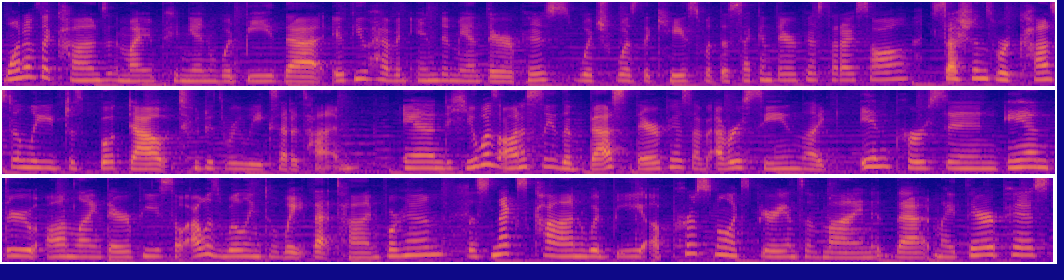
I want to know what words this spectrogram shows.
One of the cons, in my opinion, would be that if you have an in demand therapist, which was the case with the second therapist that I saw, sessions were constantly just booked out two to three weeks at a time. And he was honestly the best therapist I've ever seen, like in person and through online therapy, so I was willing to wait that time for him. This next con would be a personal experience of mine that my therapist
